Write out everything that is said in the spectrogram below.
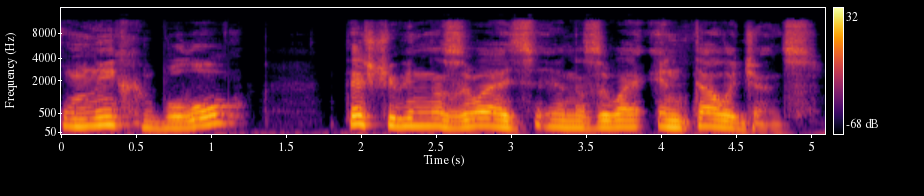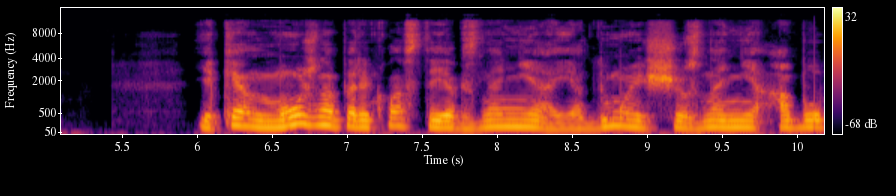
у них було те, що він називає, називає intelligence, яке можна перекласти як знання. Я думаю, що знання або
